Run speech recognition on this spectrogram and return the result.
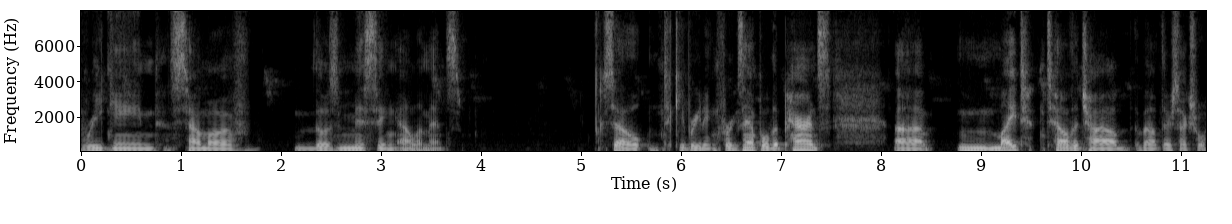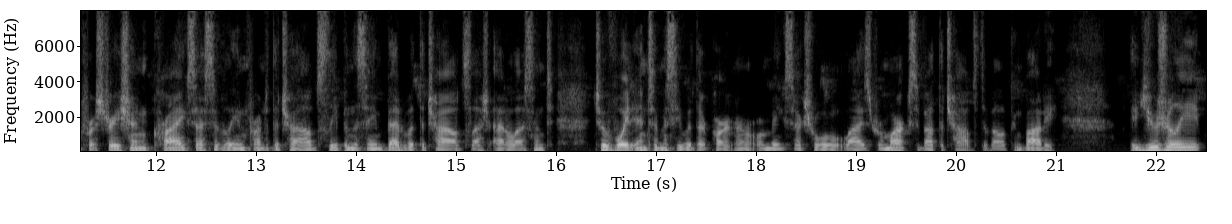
regain some of those missing elements. So, to keep reading, for example, the parents uh, might tell the child about their sexual frustration, cry excessively in front of the child, sleep in the same bed with the child slash adolescent to avoid intimacy with their partner, or make sexualized remarks about the child's developing body. Usually,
